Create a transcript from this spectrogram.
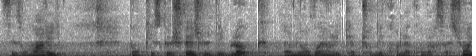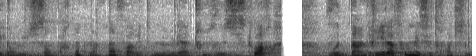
C'est son mari. Donc qu'est-ce que je fais? Je le débloque en lui envoyant les captures d'écran de la conversation et en lui disant par contre maintenant il faut arrêter de me mêler à toutes vos histoires, votre dinguerie là, faut me laisser tranquille.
